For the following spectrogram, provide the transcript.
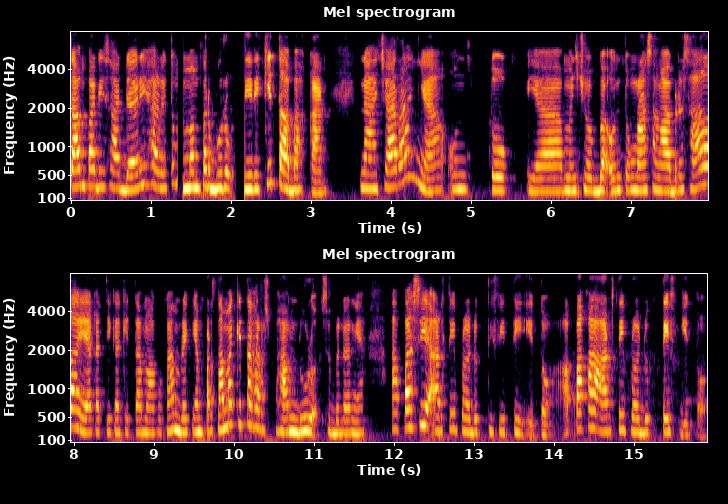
tanpa disadari hal itu memperburuk diri kita bahkan. Nah, caranya untuk ya mencoba untuk merasa nggak bersalah ya ketika kita melakukan break. Yang pertama kita harus paham dulu sebenarnya apa sih arti productivity itu? Apakah arti produktif gitu?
